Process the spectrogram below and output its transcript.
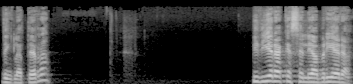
de Inglaterra, pidiera que se le abriera.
